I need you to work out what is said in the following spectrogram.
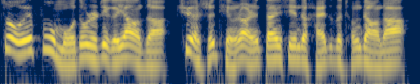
作为父父母都是这个样子，确实挺让人担心这孩子的成长的。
